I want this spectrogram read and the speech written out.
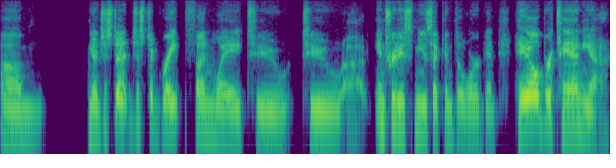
Um, you know, just a just a great fun way to to uh, introduce music into the organ. Hail Britannia!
